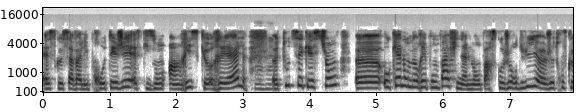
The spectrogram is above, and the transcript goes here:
Est-ce que ça va les protéger? Est-ce qu'ils ont un risque réel? Mhm. euh, Toutes ces questions euh, auxquelles on ne répond pas finalement, parce qu'aujourd'hui, je trouve que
